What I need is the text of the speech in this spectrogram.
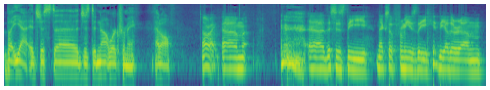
but yeah, it just uh, just did not work for me at all. All right. Um, uh, this is the next up for me is the the other um,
